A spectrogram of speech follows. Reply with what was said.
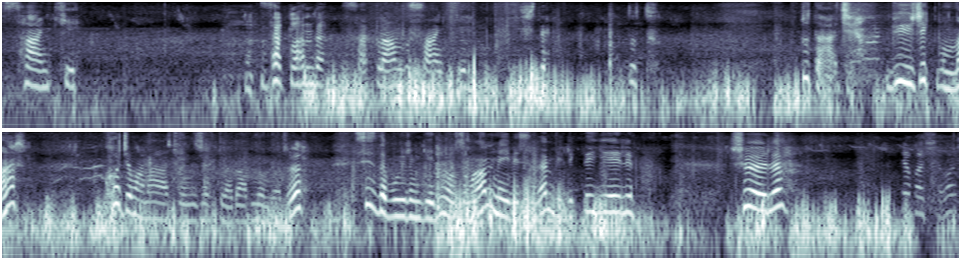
Sanki Saklandı. saklandı sanki. İşte tut. Dut ağacı. Büyüyecek bunlar. Kocaman ağaç olacaklar ablaları. Siz de buyurun gelin o zaman meyvesinden birlikte yiyelim. Şöyle Yavaş yavaş.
